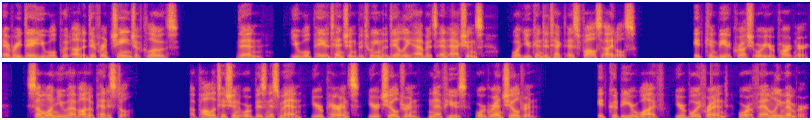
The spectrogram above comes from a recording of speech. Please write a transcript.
every day you will put on a different change of clothes. Then, you will pay attention between the daily habits and actions, what you can detect as false idols. It can be a crush or your partner, someone you have on a pedestal. A politician or businessman, your parents, your children, nephews, or grandchildren. It could be your wife, your boyfriend, or a family member.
